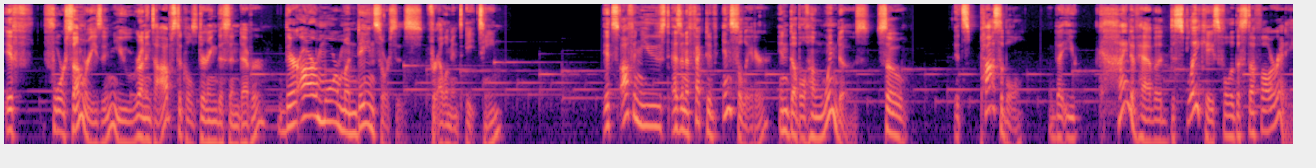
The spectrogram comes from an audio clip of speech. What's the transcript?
If for some reason you run into obstacles during this endeavor, there are more mundane sources for element 18. It's often used as an effective insulator in double hung windows, so it's possible that you kind of have a display case full of the stuff already.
